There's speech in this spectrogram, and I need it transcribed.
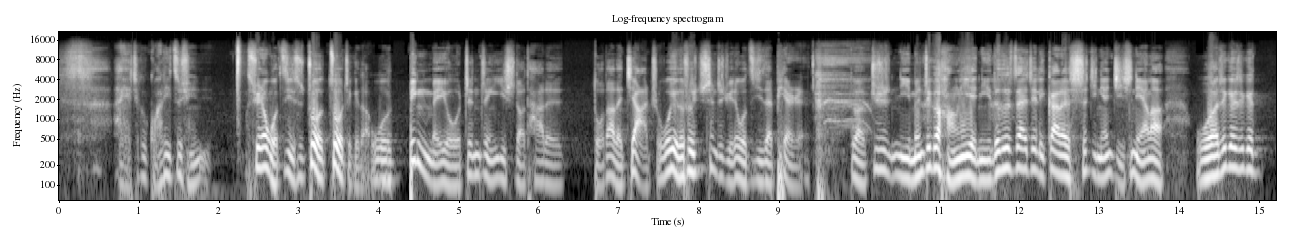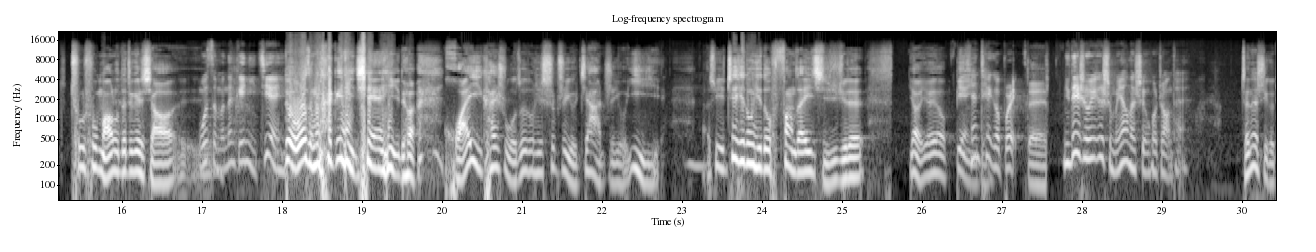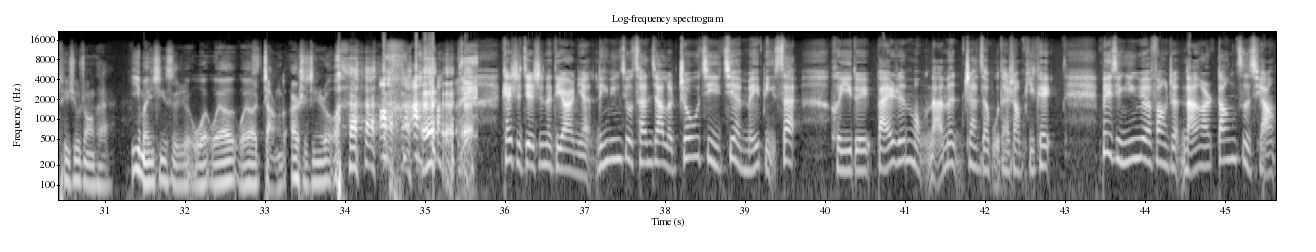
哎呀，这个管理咨询，虽然我自己是做做这个的，我并没有真正意识到它的多大的价值。我有的时候甚至觉得我自己在骗人，对吧？就是你们这个行业，你都是在这里干了十几年、几十年了，我这个这个初出茅庐的这个小，我怎么能给你建议？对我怎么来给你建议，对吧？怀疑开始我做的东西是不是有价值、有意义？所以这些东西都放在一起，就觉得要要要变。先 take a break。对，你那时候一个什么样的生活状态？真的是一个退休状态，一门心思就我我要我要长个二十斤肉。开始健身的第二年，林明就参加了洲际健美比赛，和一堆白人猛男们站在舞台上 PK，背景音乐放着《男儿当自强》，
